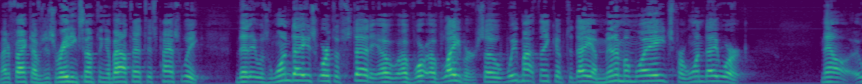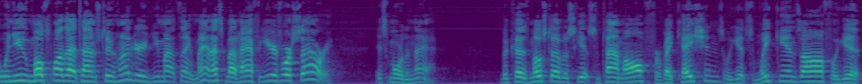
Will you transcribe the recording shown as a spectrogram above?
Matter of fact, I was just reading something about that this past week that it was one day's worth of study, of, of, of labor. So we might think of today a minimum wage for one day work. Now, when you multiply that times 200, you might think, man, that's about half a year's worth of salary. It's more than that. Because most of us get some time off for vacations, we get some weekends off, we get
